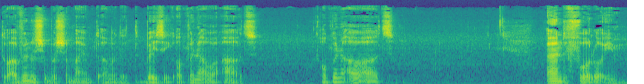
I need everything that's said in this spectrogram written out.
to Avinu Shebashamayim, to that basic, open our hearts, open our hearts, and follow Him,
